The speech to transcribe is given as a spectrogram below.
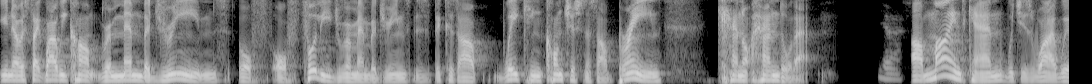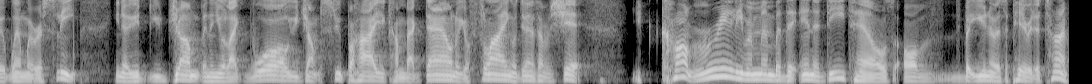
You know, it's like why we can't remember dreams or, or fully remember dreams is because our waking consciousness, our brain cannot handle that. Yes. Our mind can, which is why we're when we're asleep, you know, you, you jump and then you're like, whoa, you jump super high, you come back down, or you're flying or doing some shit. You can't really remember the inner details of, but you know, as a period of time.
